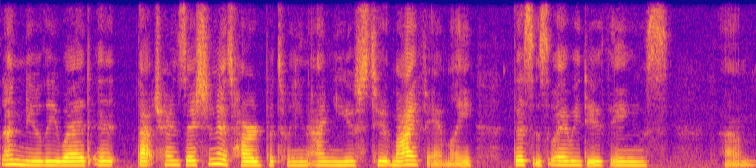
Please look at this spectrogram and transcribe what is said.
a newlywed, it, that transition is hard between I'm used to my family, this is the way we do things, um,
